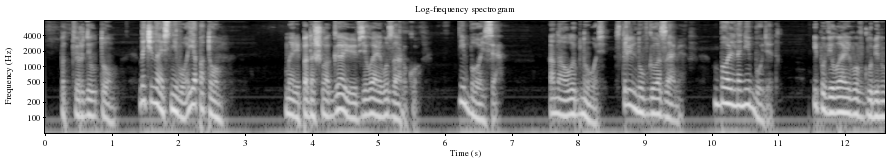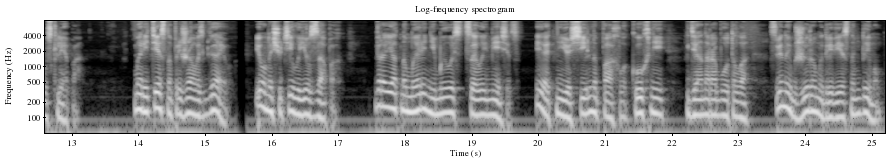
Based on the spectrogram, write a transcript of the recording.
— подтвердил Том. «Начинай с него, а я потом». Мэри подошла к Гаю и взяла его за руку. «Не бойся». Она улыбнулась, стрельнув глазами. «Больно не будет» и повела его в глубину склепа. Мэри тесно прижалась к Гаю, и он ощутил ее запах. Вероятно, Мэри не мылась целый месяц, и от нее сильно пахло кухней, где она работала, свиным жиром и древесным дымом,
